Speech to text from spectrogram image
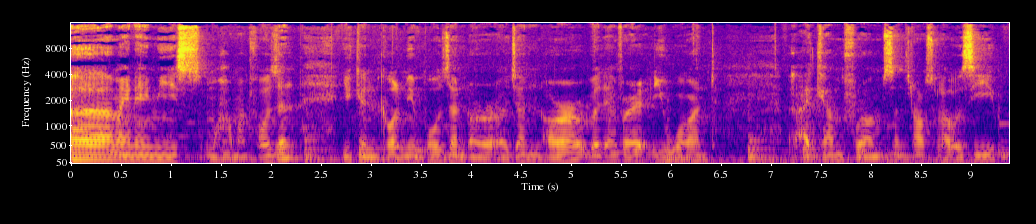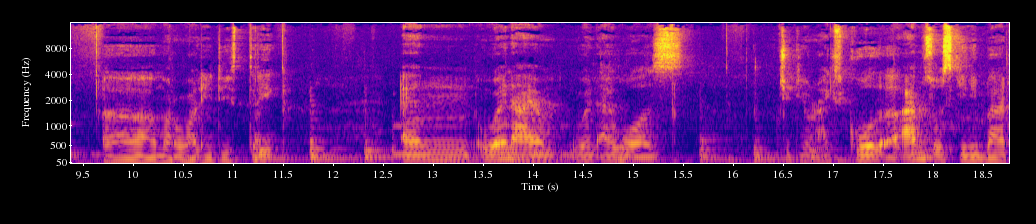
Uh, my name is Muhammad Fauzan. You can call me Fauzan or Ajan or whatever you want. I come from Central Sulawesi, uh, Morowali district, and when I am when I was junior high school, uh, I'm so skinny, but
